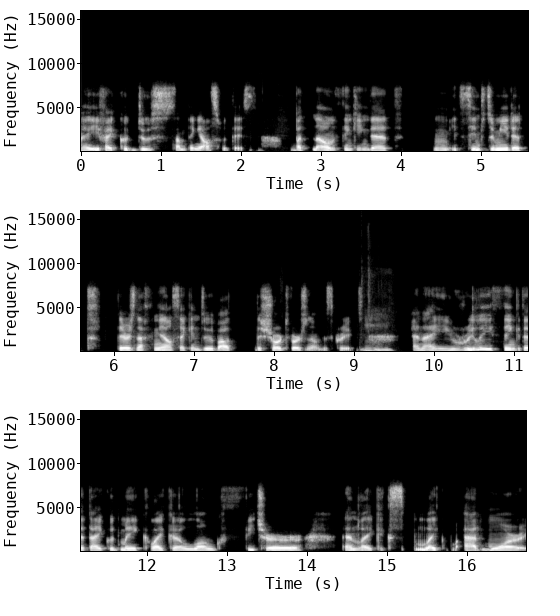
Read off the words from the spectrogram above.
uh, if I could do something else with this. But now I'm thinking that mm, it seems to me that there's nothing else I can do about the short version of the script Mhm. and I really think that I could make like a long feature and like ex- like add more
